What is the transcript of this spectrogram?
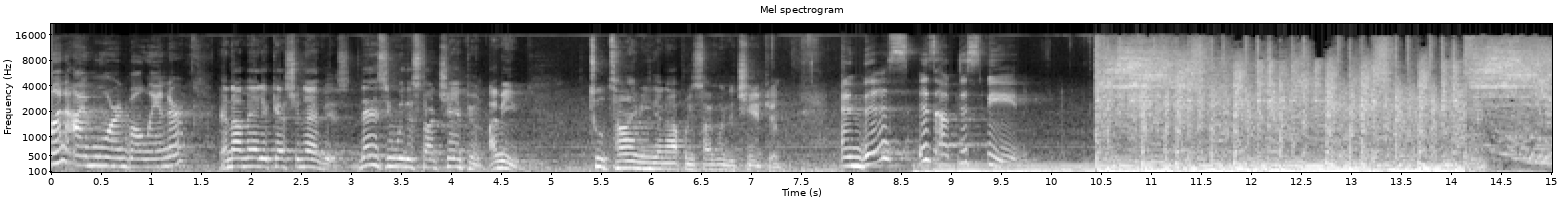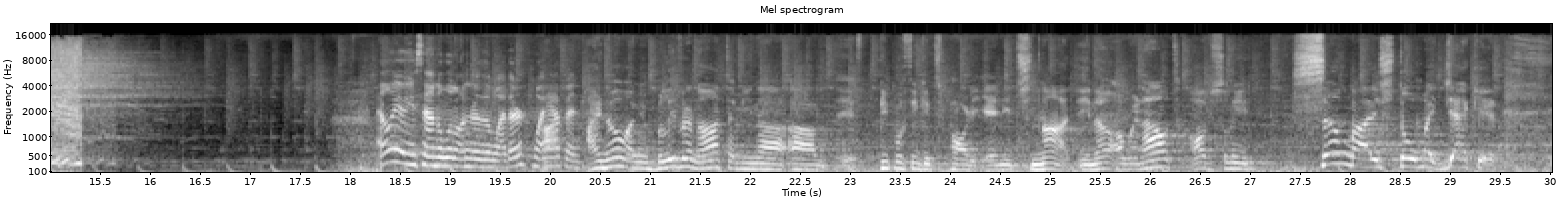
everyone. I'm Lauren Bolander. And I'm Helio Castroneves, dancing with the star champion. I mean, two-time Indianapolis 500 champion. And this is Up to Speed. Helio, you sound a little under the weather. What happened? I know. I mean, believe it or not, I mean, uh, um, people think it's party, and it's not. You know, I went out. Obviously, somebody stole my jacket.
